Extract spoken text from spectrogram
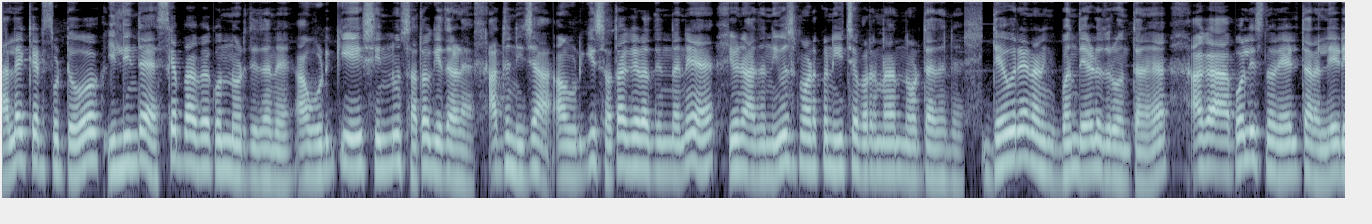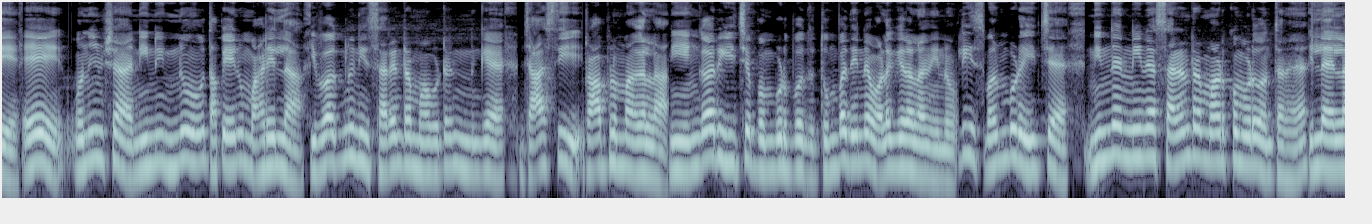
ತಲೆ ಕೆಡಿಸ್ಬಿಟ್ಟು ಇಲ್ಲಿಂದ ಎಸ್ಕೇಪ್ ಆಗ್ಬೇಕು ಅಂತ ನೋಡ್ತಿದ್ದಾನೆ. ಆ ಹುಡುಗಿ ಶಿನ್ನು ಸತ್ತೋಗಿದ್ದಾಳೆ. ಅದು ನಿಜ. ಆ ಹುಡುಗಿ ಸತ್ತೋಗಿರೋದ್ರಿಂದನೇ ಇವನು ಅದನ್ನ ಯೂಸ್ ಮಾಡ್ಕೊಂಡು ಈಚೆ ಬರೋಣ ಅಂತ ನೋಡ್ತಾ ಇದ್ದಾನೆ. ದೇವರೇ ನನಗೆ ಬಂದು ಹೇಳಿದ್ರು ಅಂತಾನೆ. ಆಗ ಪೊಲೀಸ್ನವ್ರು ಹೇಳ್ತಾರ, ಲೇಡಿ ಏ ಒಂದ್ ನಿಮಿಷ, ನೀನು ಇನ್ನೂ ತಪ್ಪೇನು ಮಾಡಿಲ್ಲ. ಇವಾಗ್ಲೂ ನೀ ಸರೆಂಡರ್ ಮಾಡ್ಬಿಟ್ರೆ ನಿನ್ಗೆ ಜಾಸ್ತಿ ಪ್ರಾಬ್ಲಮ್ ಆಗಲ್ಲ. ನೀ ಹೆಂಗಾರು ಈಚೆ ಬಂದ್ಬಿಡ್ಬೋದು. ತುಂಬಾ ದಿನ ಒಳಗಿರಲ್ಲ ನೀನು. ಪ್ಲೀಸ್ ಬಂದ್ಬಿಡು ಈಚೆ. ನಿನ್ನೆ ನೀನೇ ಸರೆಂಡರ್ ಮಾಡ್ಕೊಂಬಿಡು ಅಂತಾನೆ. ಇಲ್ಲ ಇಲ್ಲ.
